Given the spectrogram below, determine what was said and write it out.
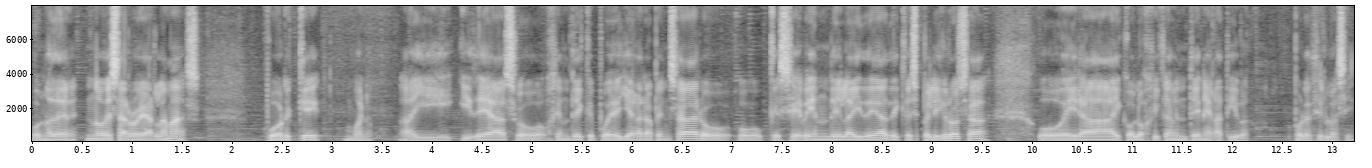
o no, desarrollarla más, porque, bueno, hay ideas o gente que puede llegar a pensar o, o, que se vende la idea de que es peligrosa o era ecológicamente negativa, por decirlo así.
